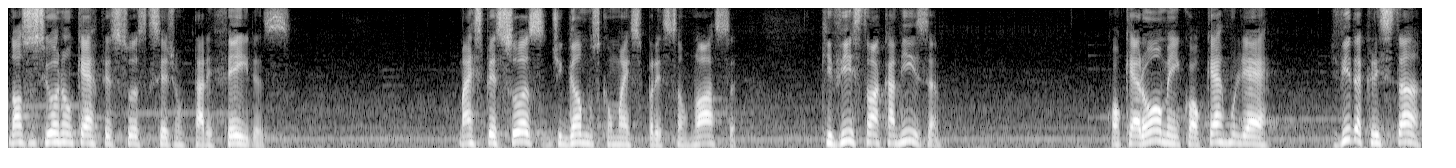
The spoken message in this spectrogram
Nosso Senhor não quer pessoas que sejam tarefeiras, mas pessoas, digamos com uma expressão nossa, que vistam a camisa. Qualquer homem, qualquer mulher de vida cristã,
